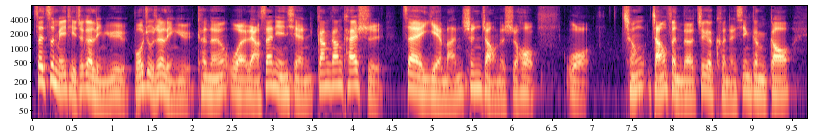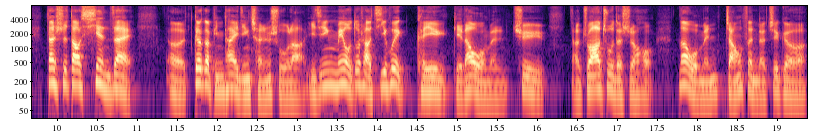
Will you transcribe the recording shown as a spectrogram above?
在自媒体这个领域、博主这领域，可能我两三年前刚刚开始在野蛮生长的时候，我成涨粉的这个可能性更高。但是到现在。呃，各个平台已经成熟了，已经没有多少机会可以给到我们去呃抓住的时候，那我们涨粉的这个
